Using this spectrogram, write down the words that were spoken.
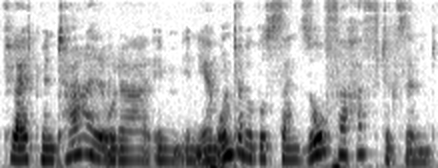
vielleicht mental oder im, in ihrem Unterbewusstsein so verhaftet sind,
